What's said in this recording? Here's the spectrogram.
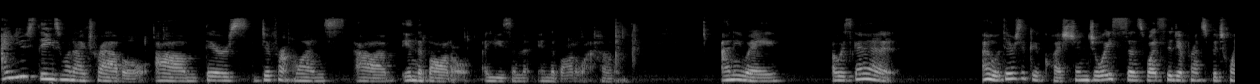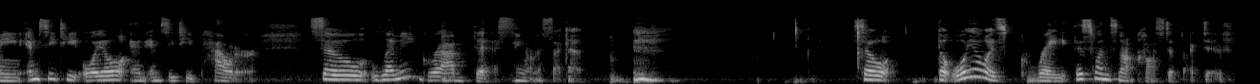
I use these when I travel. Um, there's different ones, uh, in the bottle. I use them in the bottle at home. Anyway, I was gonna, oh, there's a good question. Joyce says, what's the difference between MCT oil and MCT powder? So let me grab this. Hang on a second. So the oil is great. This one's not cost effective.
